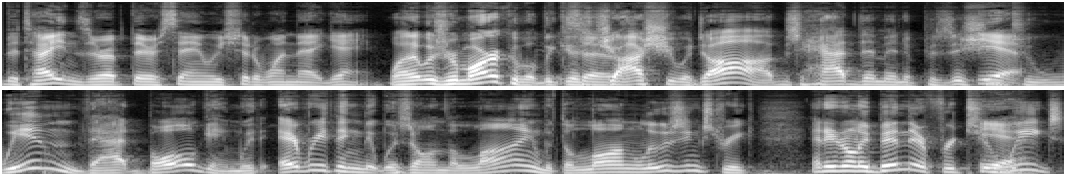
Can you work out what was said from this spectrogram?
the Titans are up there saying we should have won that game. Well, it was remarkable because So- Joshua Dobbs had them in a position Yeah. to win that ball game with everything that was on the line with the long losing streak, and he'd only been there for two Yeah. weeks.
